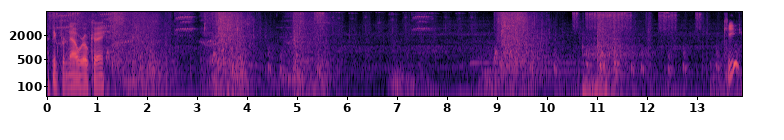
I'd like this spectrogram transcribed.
I think for now we're okay. Key?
